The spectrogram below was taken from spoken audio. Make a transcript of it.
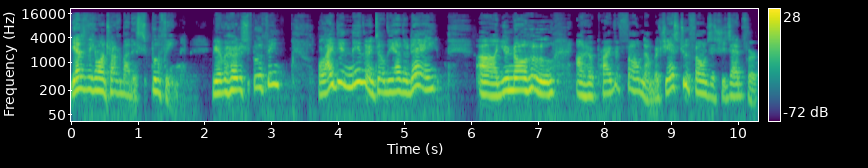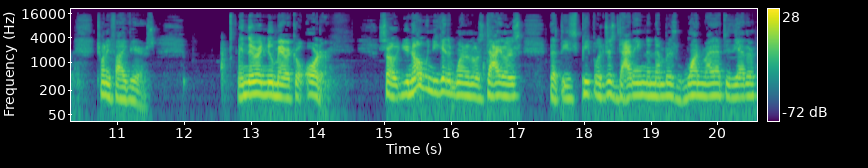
the other thing I want to talk about is spoofing. Have you ever heard of spoofing? Well, I didn't either until the other day. Uh, you know who on her private phone number. She has two phones that she's had for 25 years, and they're in numerical order. So you know when you get one of those dialers that these people are just dialing the numbers one right after the other.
